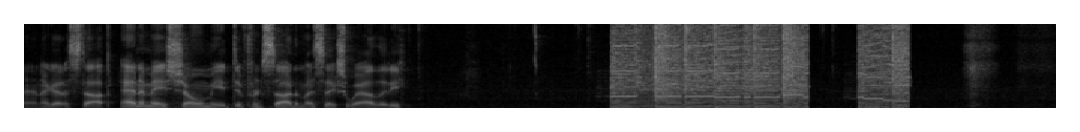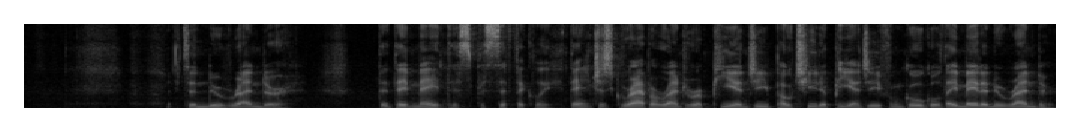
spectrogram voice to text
man. I gotta stop. Anime showing me a different side of my sexuality. It's a new render. That they made this specifically. They didn't just grab a render of PNG, Pochita PNG from Google. They made a new render.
